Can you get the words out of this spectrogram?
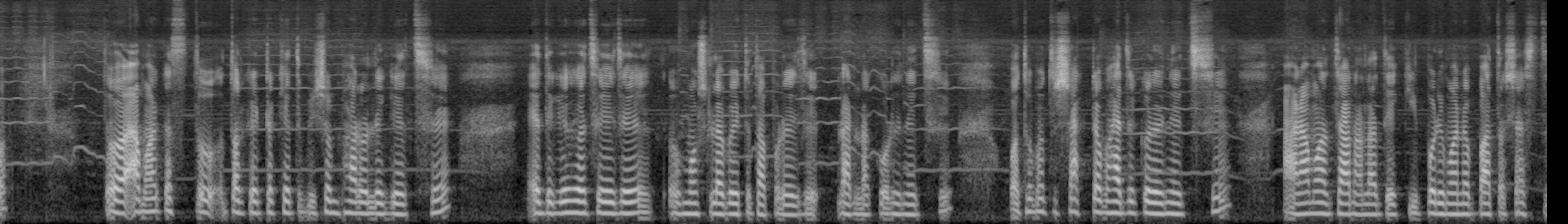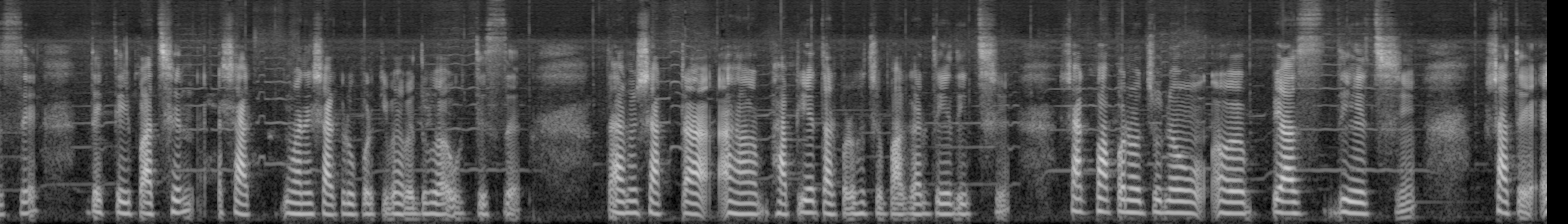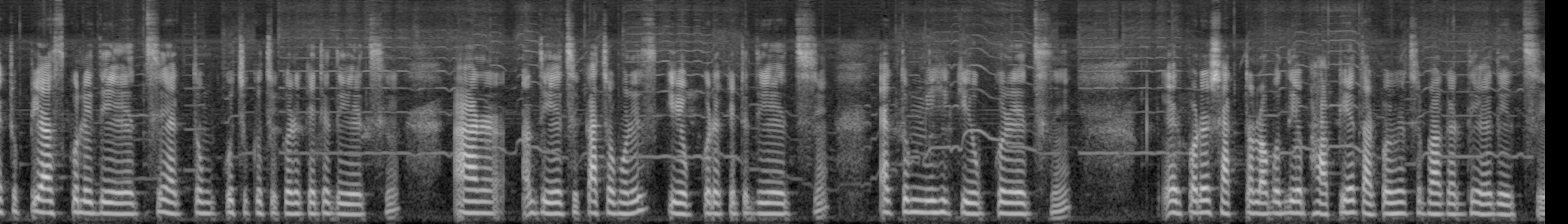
তো আমার কাছে তো তরকারিটা খেতে ভীষণ ভালো লেগেছে। এদিকে হচ্ছে এই যে মশলা বেটে তারপরে এই যে রান্না করে নিচ্ছি। প্রথমত শাকটা ভাজি করে নিচ্ছি। আর আমার জানালা দিয়ে কী পরিমাণে বাতাস আসতেছে দেখতেই পাচ্ছেন শাক মানে শাকের উপর কীভাবে ধোয়া উঠতেছে। তা আমি শাকটা ভাপিয়ে তারপরে হচ্ছে বাগার দিয়ে দিচ্ছি। শাক ভাপানোর জন্য পেঁয়াজ দিয়েছি। সাথে একটু পেঁয়াজ করে দিয়েছি, একদম কুচি কুচি করে কেটে দিয়েছি। আর দিয়েছি কাঁচামরিচ কিউব করে কেটে দিয়েছি, একদম মিহি কিউব করেছি। এরপরে শাকটা লবণ দিয়ে ভাপিয়ে তারপর হচ্ছে বাগার দিয়ে দিচ্ছি।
